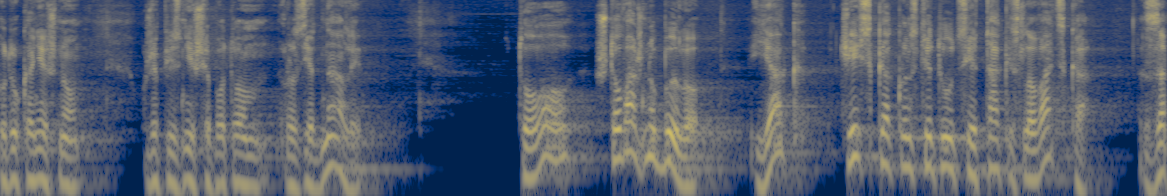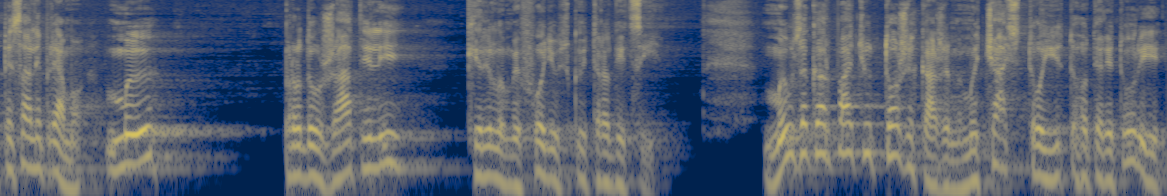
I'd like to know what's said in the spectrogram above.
яку, звісно, вже пізніше потім роз'єднали, то що важно було, як чеська конституція, так і словацька записали прямо ми продовжателі Кирило-Мефодівської традиції. Ми в Закарпаттю теж кажемо, ми часть тої, того території,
